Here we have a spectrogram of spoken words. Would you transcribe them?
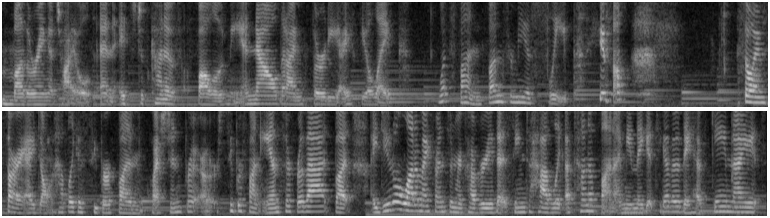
mothering a child and it's just kind of followed me and now that I'm 30 I feel like what's fun fun for me is sleep you know so I'm sorry I don't have like a super fun question for or super fun answer for that, but I do know a lot of my friends in recovery that seem to have like a ton of fun. I mean, they get together, they have game nights,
